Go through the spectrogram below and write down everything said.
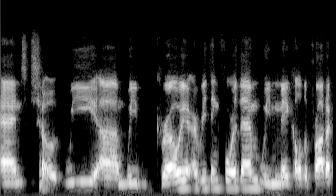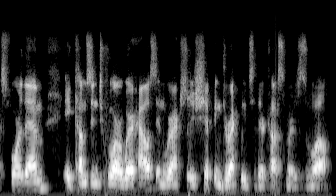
And so we um, we grow everything for them. We make all the products for them. It comes into our warehouse, and we're actually shipping directly to their customers as well.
